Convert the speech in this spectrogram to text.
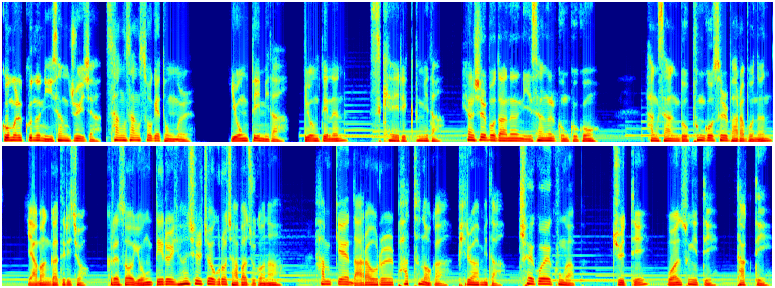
꿈을 꾸는 이상주의자 상상 속의 동물 용띠입니다. 용띠는 스케일이 큽니다. 현실보다는 이상을 꿈꾸고 항상 높은 곳을 바라보는 야망가들이죠. 그래서 용띠를 현실적으로 잡아주거나 함께 날아오를 파트너가 필요합니다. 최고의 궁합 쥐띠, 원숭이띠, 닭띠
